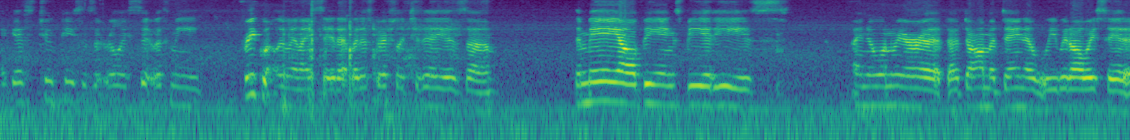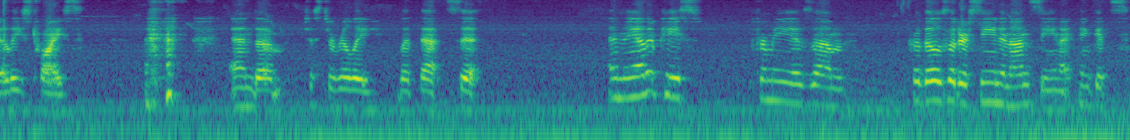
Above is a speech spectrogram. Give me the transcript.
I guess two pieces that really sit with me frequently when I say that, but especially today, is uh, the may all beings be at ease. I know when we were at uh, Dhamma Dena, we would always say it at least twice. and um, just to really let that sit. And the other piece for me is um, for those that are seen and unseen, I think it's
